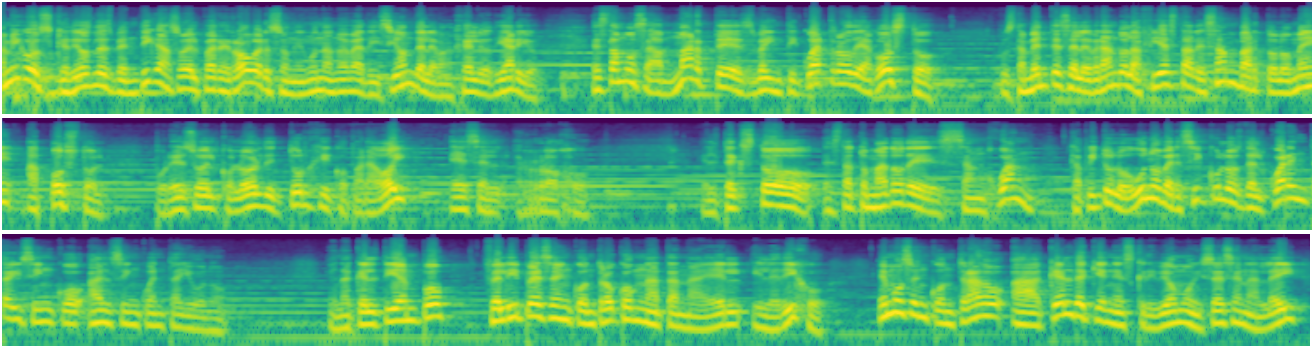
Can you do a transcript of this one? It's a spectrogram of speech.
Amigos, que Dios les bendiga. Soy el Padre Robertson en una nueva edición del Evangelio Diario. Estamos a martes 24 de agosto, justamente celebrando la fiesta de San Bartolomé Apóstol. Por eso el color litúrgico para hoy es el rojo. El texto está tomado de San Juan, capítulo 1, versículos del 45 al 51. En aquel tiempo, Felipe se encontró con Natanael y le dijo, hemos encontrado a aquel de quien escribió Moisés en la ley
